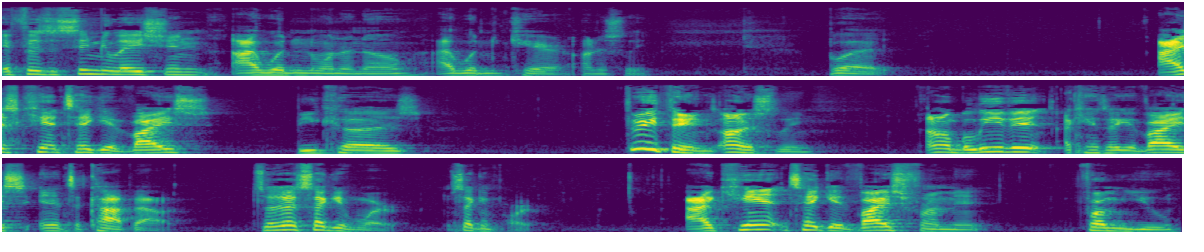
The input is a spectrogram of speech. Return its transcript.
If it's a simulation, I wouldn't want to know. I wouldn't care, honestly. But I just can't take advice because three things, honestly. I don't believe it, I can't take advice, and it's a cop out. So that's second word, second part. I can't take advice from it from you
